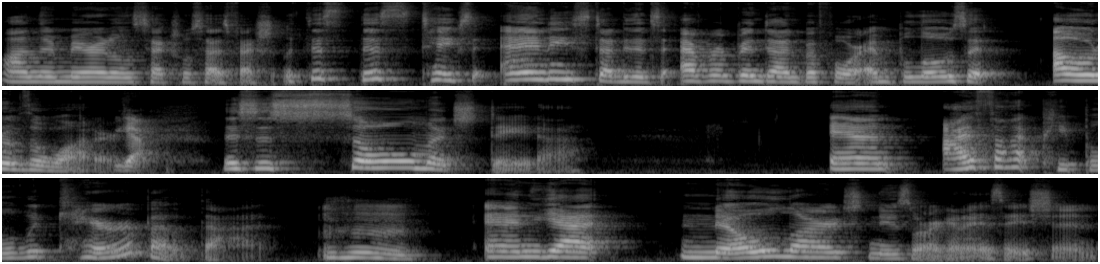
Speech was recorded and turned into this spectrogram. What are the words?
on their marital and sexual satisfaction. Like this this takes any study that's ever been done before and blows it out of the water. Yeah. This is so much data. And I thought people would care about that. Mm-hmm. And yet, no large news organization,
